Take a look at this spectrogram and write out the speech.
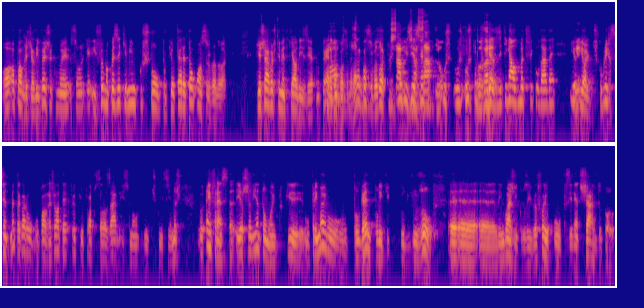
ó oh, Paulo Rangel, e veja como é, são, e foi uma coisa que a mim me custou, porque eu era tão conservador, que achava justamente que ao dizer, era tão conservador, era conservador, sabe, eu dizia sempre sabe, eu, os, os, portugueses agora... e tinha alguma dificuldade em... E, e olha, descobri recentemente, agora o, o Paulo Rangel até referiu que o próprio Salazar, isso não desconhecia, mas em França eles salientam muito que o primeiro o grande político que usou a, a, a, linguagem inclusiva foi o, o presidente Charles de Gaulle,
